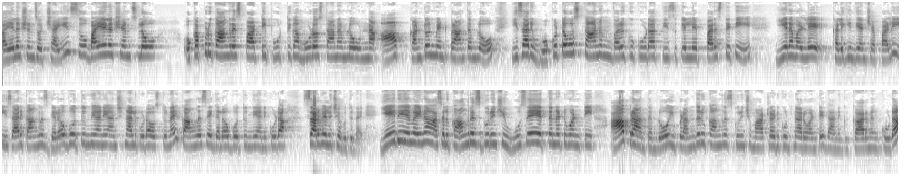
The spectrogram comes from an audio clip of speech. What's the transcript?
బై ఎలక్షన్స్ వచ్చాయి. సో బై ఎలక్షన్స్లో ఒకప్పుడు కాంగ్రెస్ పార్టీ పూర్తిగా మూడో స్థానంలో ఉన్న ఆ కంటోన్మెంట్ ప్రాంతంలో ఈసారి ఒకటవ స్థానం వరకు కూడా తీసుకెళ్ళే పరిస్థితి ఈయన వల్లే కలిగింది అని చెప్పాలి. ఈసారి కాంగ్రెస్ గెలవబోతుంది అనే అంచనాలు కూడా వస్తున్నాయి. కాంగ్రెసే గెలవబోతుంది అని కూడా సర్వేలు చెబుతున్నాయి. ఏది ఏమైనా అసలు కాంగ్రెస్ గురించి ఊసే ఎత్తనటువంటి ఆ ప్రాంతంలో ఇప్పుడు అందరూ కాంగ్రెస్ గురించి మాట్లాడుకుంటున్నారు అంటే దానికి కారణం కూడా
